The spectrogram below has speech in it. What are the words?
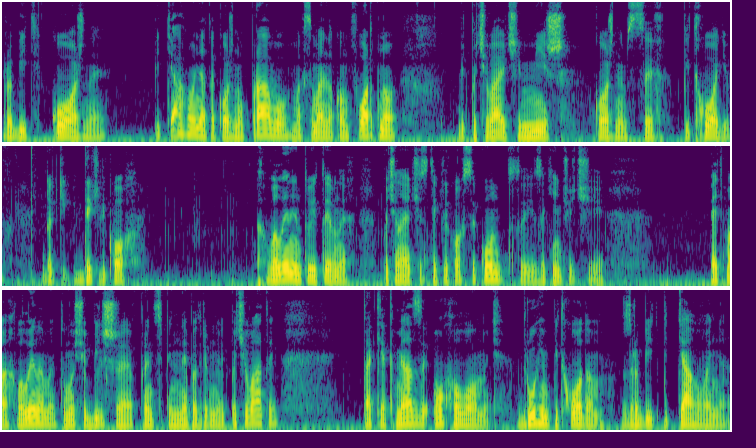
робіть кожне підтягування та кожну вправу максимально комфортно, відпочиваючи між кожним з цих підходів до декількох хвилин інтуїтивних, починаючи з декількох секунд і закінчуючи п'ятьма хвилинами, тому що більше, в принципі, не потрібно відпочивати, так як м'язи охолонуть. Другим підходом зробіть підтягування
